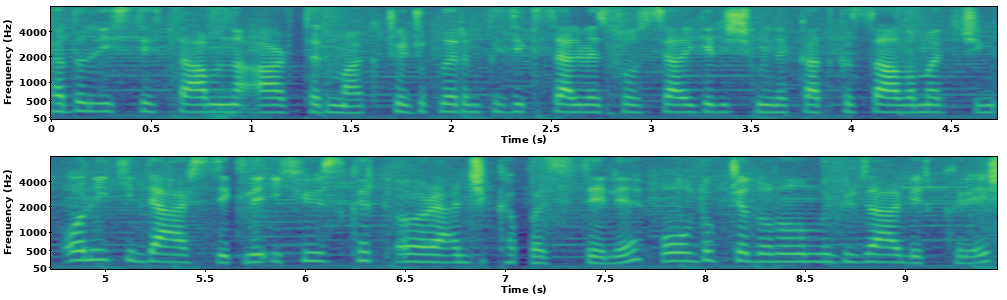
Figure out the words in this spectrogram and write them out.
kadın istihdamını artırmak, çocukların fiziksel ve sosyal gelişimine katkı sağlamak için 12 derslikli 240 öğrenci kapasiteli, oldukça donanımlı güzel bir kreş.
